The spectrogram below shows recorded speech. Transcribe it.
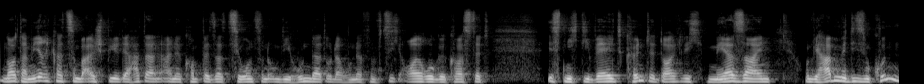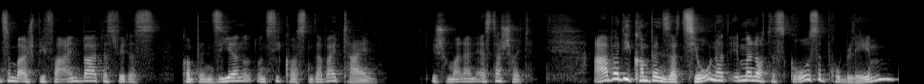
Nordamerika zum Beispiel, der hat dann eine Kompensation von um die 100 oder 150 Euro gekostet ist nicht die Welt, könnte deutlich mehr sein. Und wir haben mit diesem Kunden zum Beispiel vereinbart, dass wir das kompensieren und uns die Kosten dabei teilen. Ist schon mal ein erster Schritt. Aber die Kompensation hat immer noch das große Problem,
